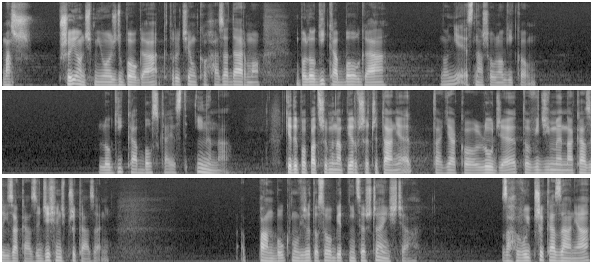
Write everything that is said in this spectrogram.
Masz przyjąć miłość Boga, który cię kocha za darmo, bo logika Boga no nie jest naszą logiką. Logika boska jest inna. Kiedy popatrzymy na pierwsze czytanie, tak jako ludzie, to widzimy nakazy i zakazy, dziesięć przykazań. A Pan Bóg mówi, że to są obietnice szczęścia. Zachowuj przykazania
